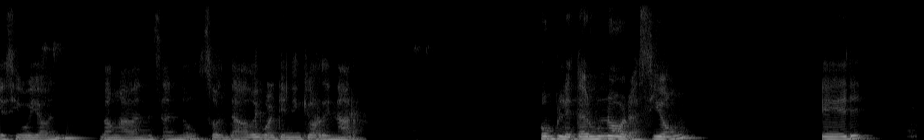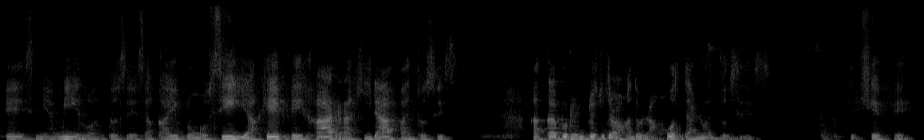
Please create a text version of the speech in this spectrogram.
y así voy van avanzando. Soldado igual tienen que ordenar. Completar una oración. Él es mi amigo, entonces acá yo pongo silla, jefe, jarra, jirafa, entonces acá por ejemplo estoy trabajando la J, ¿no? Entonces, el jefe.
